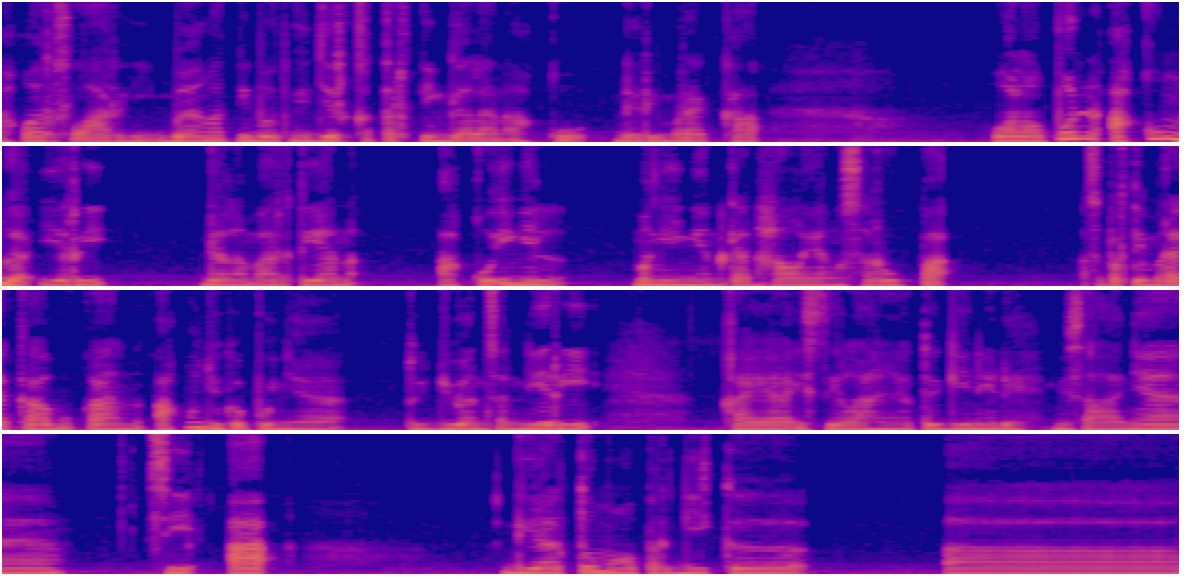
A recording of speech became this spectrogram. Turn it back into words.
aku harus lari banget nih buat ngejar ketertinggalan aku dari mereka. Walaupun aku nggak iri dalam artian aku ingin menginginkan hal yang serupa seperti mereka bukan. Aku juga punya tujuan sendiri. Kayak istilahnya tuh gini deh misalnya si A dia tuh mau pergi ke uh,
